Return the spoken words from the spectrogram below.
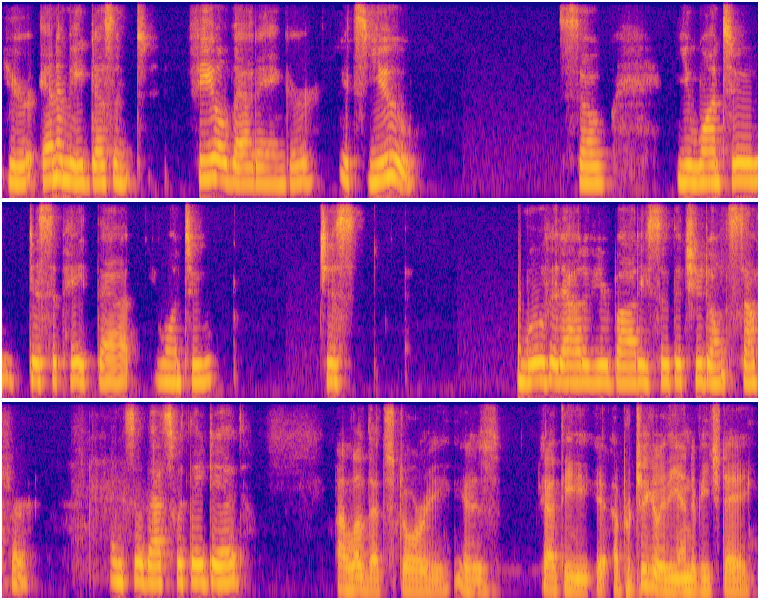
your enemy doesn't feel that anger. It's you. So you want to dissipate that. You want to just move it out of your body so that you don't suffer. And so that's what they did. I love that story is at the uh, particularly the end of each day.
